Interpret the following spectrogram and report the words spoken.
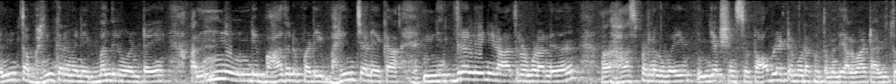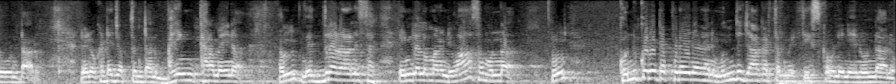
ఎంత భయంకరమైన ఇబ్బందులు అంటే అన్నీ ఉండి బాధలు పడి భరించలేక నిద్ర లేని రాత్రులు కూడా ని- హాస్పిటల్కి పోయి ఇంజెక్షన్స్ టాబ్లెట్ కూడా కొంతమంది అలవాటు అవుతూ ఉంటారు. నేను ఒకటే చెప్తుంటాను భయంకరమైన నిద్ర రాని ఇండ్లలో మన నివాసం ఉన్న కొనుక్కునేటప్పుడైనా కానీ ముందు జాగ్రత్తలు మీరు తీసుకోండి నేను ఉన్నాను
